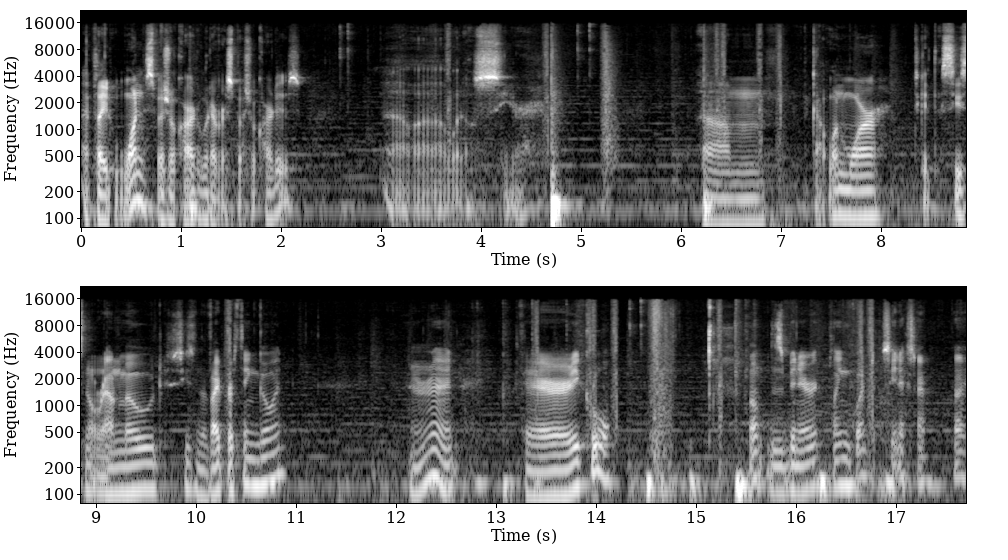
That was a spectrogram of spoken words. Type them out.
I played one special card, whatever a special card is. Uh, what else here? Um, I got one more to get the seasonal round mode, season the Viper thing going. Alright. Very cool. Well, this has been Eric playing Gwent. See you next time. Bye.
